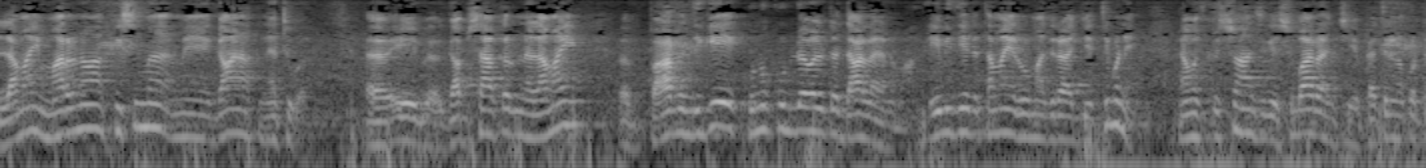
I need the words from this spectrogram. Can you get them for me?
ළමයි මරනවා කිසිම මේ ගාණක් නැතුව. ඒ ගබ්සා කරන ළමයි පාර දිගේ කුණු කුඩ වලට දාලා යනවා. ඒ විදිහට තමයි රෝම අධිරාජ්‍යයේ තිබුණේ. නමුත් ක්‍රිස්තුවහන්සේගේ සුභාරංචිය පැතිරෙනකොට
